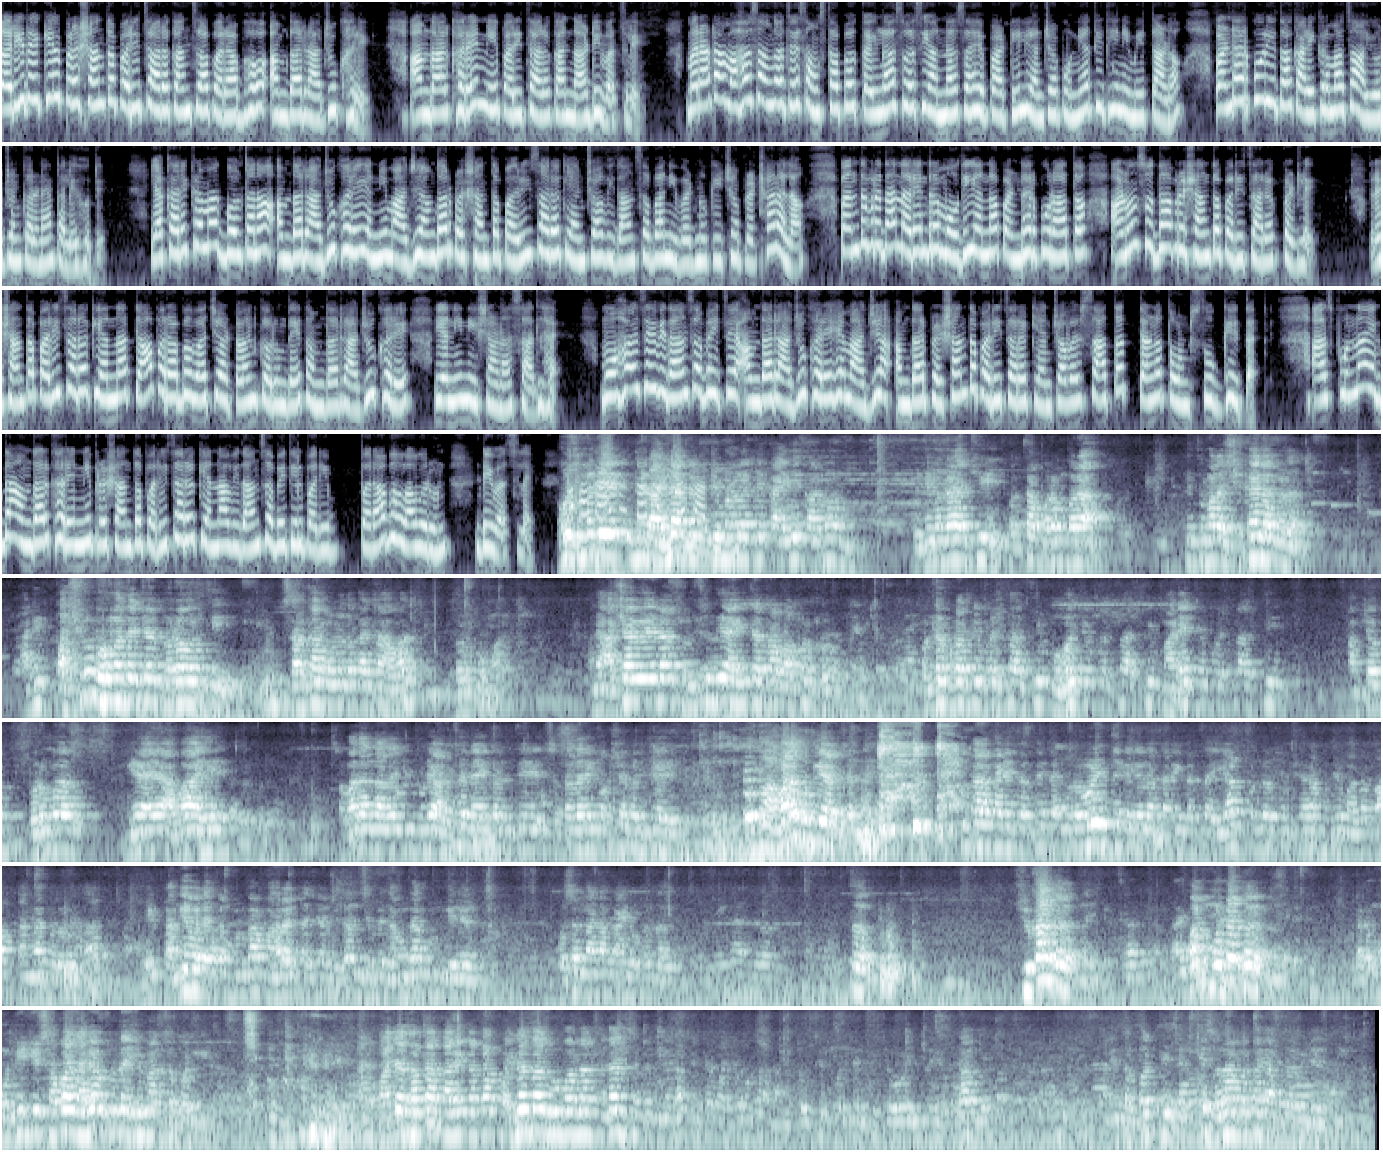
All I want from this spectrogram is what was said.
तरी देखील प्रशांत परिचारकांचा पराभव आमदार राजू खरे. आमदार खरेंनी परिचारकांना डिवचले. मराठा महासंघाचे संस्थापक कैलासवासी अण्णासाहेब पाटील यांच्या पुण्यतिथी निमित्तानं पंढरपूर इथं कार्यक्रमाचं आयोजन करण्यात आले होते. या कार्यक्रमात बोलताना आमदार राजू खरे यांनी माजी आमदार प्रशांत परिचारक यांच्या विधानसभा निवडणुकीच्या प्रचाराला पंतप्रधान नरेंद्र मोदी यांना पंढरपुरात आणून सुद्धा प्रशांत परिचारक पडले. प्रशांत परिचारक यांना त्या पराभवाची आठवण करून देत आमदार राजू खरे यांनी निशाणा साधलाय. मोहोळचे विधानसभेचे आमदार राजू खरे हे माजी आमदार प्रशांत परिचारक यांच्यावर सातत्यानं तोंडसूक घेत आहेत आज पुन्हा एकदा आमदार खरेंनी प्रशांत परिचारक यांना विधानसभेतील परि पराभवावरून तर पंतप्रधान विधिमंडळाचे कायदे कानून विधिमंडळाची प्रथा परंपरा ही तुम्हाला शिकायला मिळत आणि पार्श्वभूमताच्या जोरावरती सरकार विरोधकांचा आवाज झळकू मारतो आणि अशा वेळेला संसदीय आयुक्ताचा वापर करून पंढरपुरातले प्रश्न असतील मोहचे प्रश्न असतील माड्याचे प्रश्न असतील आमच्या बरोबर मी आहे आबा आहे समाधान दादाची थोडी अडचण आहे कारण ते सत्ताधारी पक्षाकडचे आहेत. तो आम्हाला कुठली अडचण नाही. तुकारा कार्यकर्ते त्या चळवळीतनं गेलेला कार्यकर्ता याच पंढरपूर शहरामध्ये माझा बाप टांगा चालवायचा एक टांगेवाल्याचा मुलगा महाराष्ट्राच्या विधानसभेत आमदार म्हणून गेले वसंतांना काय लोकांना? तर स्वीकार करत नाही. पण मोठं करत नाही. कारण मोदीची सभा झाल्यावर सुद्धा ही माणसं पडली. माझ्यासारखा कार्यकर्ता पहिल्यांदाच उभारला शकत गेला त्याच्या पाठीमागं आमची चौतीस वर्षांची चळवळीतलं होतं. आणि तब्बल ती शक्य सदापताने आपल्याला विजय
